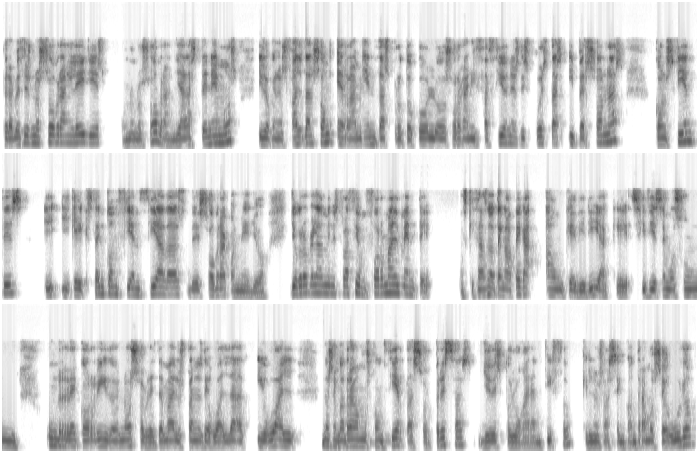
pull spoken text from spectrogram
Pero a veces nos sobran leyes o no nos sobran, ya las tenemos y lo que nos faltan son herramientas, protocolos, organizaciones dispuestas y personas conscientes y, y que estén concienciadas de sobra con ello. Yo creo que la administración formalmente pues quizás no tenga pega, aunque diría que si hiciésemos un, recorrido ¿no? sobre el tema de los planes de igualdad, igual nos encontrábamos con ciertas sorpresas, yo esto lo garantizo, que nos las encontramos seguro,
